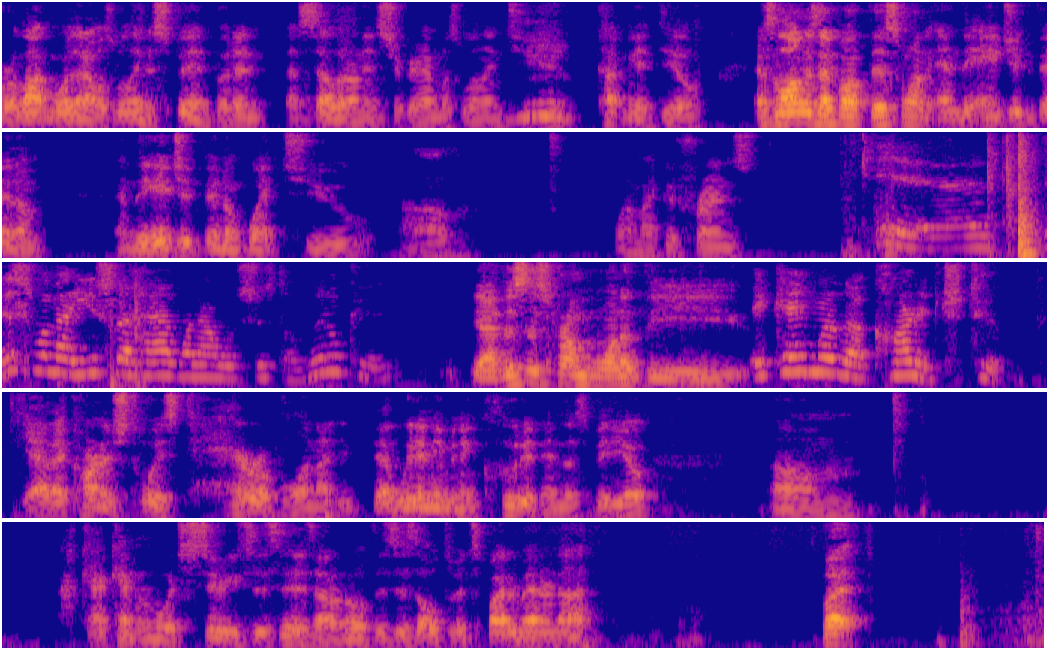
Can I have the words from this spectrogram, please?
for a lot more than I was willing to spend. But an, a seller on Instagram was willing to cut me a deal as long as I bought this one and the Agent Venom. And the Agent Venom went to um, one of my good friends, And this one I used to have when I was just a little kid. Yeah, this is from one of the. It came with a Carnage too. Yeah, that Carnage toy is terrible, and I that we didn't even include it in this video. Um, I can't remember which series this is. I don't know if this is Ultimate Spider-Man or not, but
